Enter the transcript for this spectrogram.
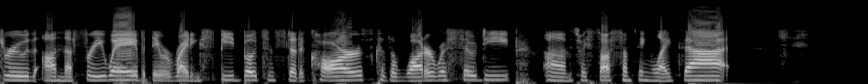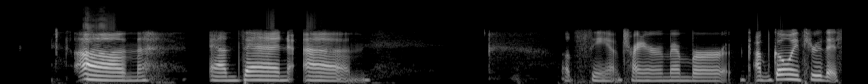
through the, on the freeway, but they were riding speedboats instead of cars because the water was so deep. Um, so I saw something like that. Um, and then um, let's see i'm trying to remember i'm going through this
